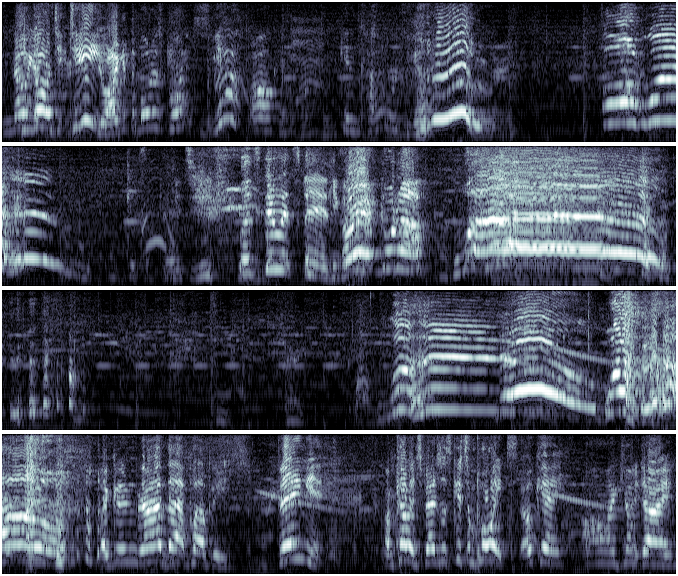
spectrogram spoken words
No, Keep going, T. T. Do I get the bonus points? Yeah. Oh, okay. We can kind of work together. Woohoo! Get some points. Let's do it, Spence. Keep All right, I'm going off. Whoa! Woohoo! No! Whoa! I couldn't grab that puppy. Dang it! I'm coming, Spence. Let's get some points. Okay. Oh, I I jumped. died.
